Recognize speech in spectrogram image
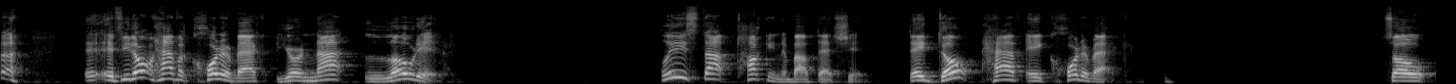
if you don't have a quarterback, you're not loaded. Please stop talking about that shit. They don't have a quarterback. So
